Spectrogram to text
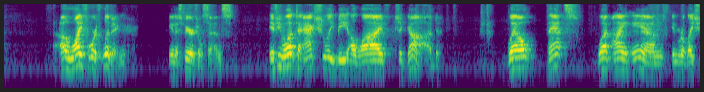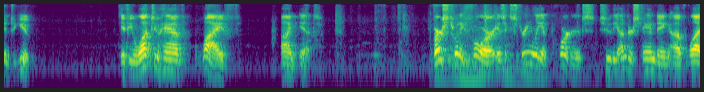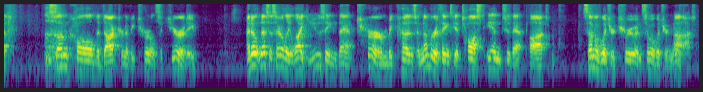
a life worth living in a spiritual sense, if you want to actually be alive to God, well, that's what I am in relation to you. If you want to have life, I'm it. Verse 24 is extremely important to the understanding of what some call the doctrine of eternal security. I don't necessarily like using that term because a number of things get tossed into that pot some of which are true and some of which are not.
